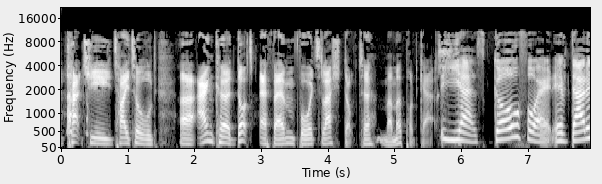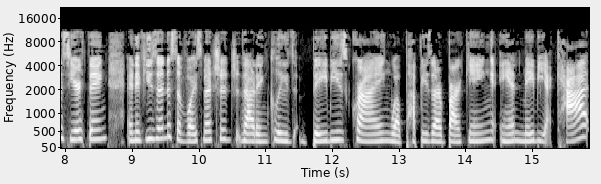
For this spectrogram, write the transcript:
catchy titled uh, anchor.fm forward slash Dr. Mama Podcast. Yes, go for it. If that is your thing, and if you send us a voice message that includes babies crying while puppies are barking and maybe a cat,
